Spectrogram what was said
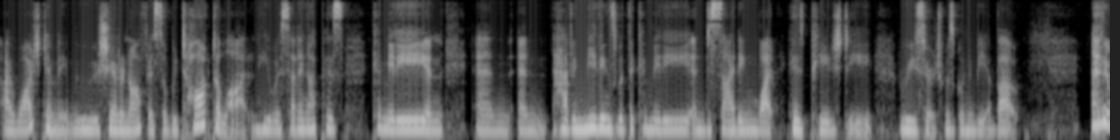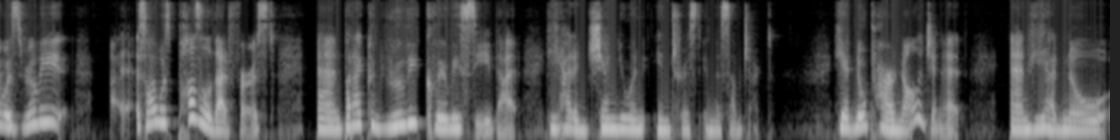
I watched him and we shared an office. So we talked a lot and he was setting up his committee and, and, and having meetings with the committee and deciding what his PhD research was going to be about. And it was really, so I was puzzled at first. And, but I could really clearly see that he had a genuine interest in the subject. He had no prior knowledge in it, and he had no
